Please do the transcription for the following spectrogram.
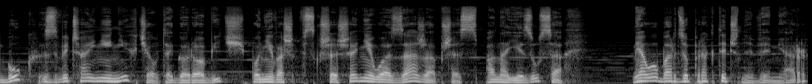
Bóg zwyczajnie nie chciał tego robić, ponieważ wskrzeszenie łazarza przez Pana Jezusa miało bardzo praktyczny wymiar,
